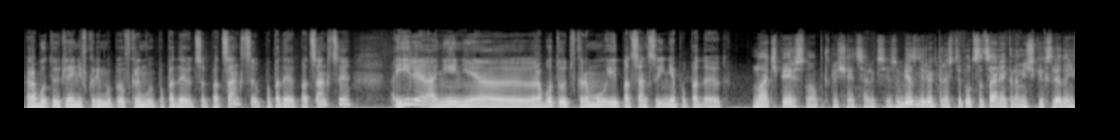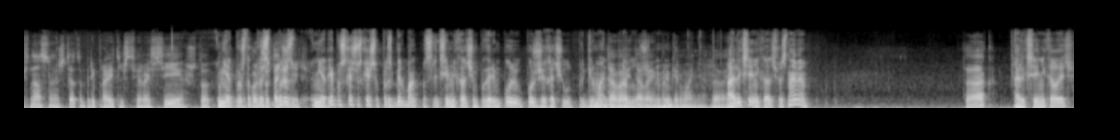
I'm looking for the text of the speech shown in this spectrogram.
Работают ли они в Крыму, в Крыму и попадаются под санкции, попадают под санкции, или они не работают в Крыму и под санкции не попадают. Ну а теперь снова подключается Алексей Зубец, директор Института социально-экономических исследований Финансового университета при правительстве России. Что Нет, просто про, про, нет, я просто хочу сказать, что про Сбербанк мы с Алексеем Николаевичем поговорим позже. Я хочу вот про Германию Давай, продолжить. давай, угу. про Германию. Давай. Алексей Николаевич, вы с нами? Так. Алексей Николаевич.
